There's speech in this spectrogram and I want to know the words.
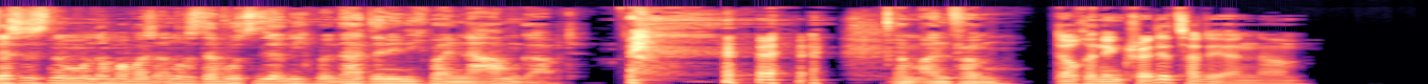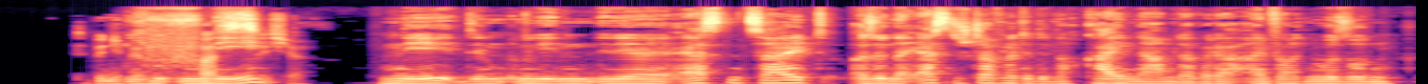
das ist nochmal noch mal was anderes. Da wussten sie auch nicht, da hat er nicht mal einen Namen gehabt. Am Anfang. Doch, in den Credits hatte er einen Namen. Da bin ich mir ich, fast nee, sicher. Nee, in, in, der ersten Zeit, also in der ersten Staffel hatte der noch keinen Namen, da war er einfach nur so ein,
